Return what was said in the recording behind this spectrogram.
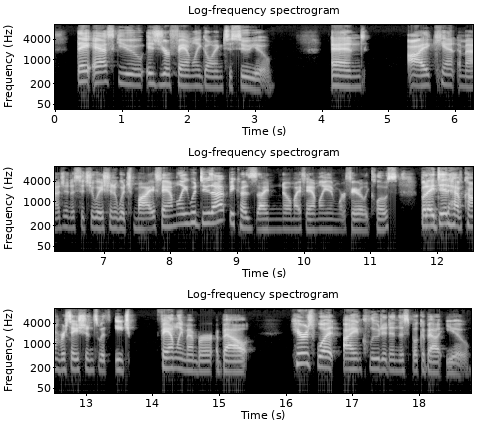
they ask you, "Is your family going to sue you?" And I can't imagine a situation in which my family would do that because I know my family and we're fairly close. But I did have conversations with each family member about here's what I included in this book about you.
